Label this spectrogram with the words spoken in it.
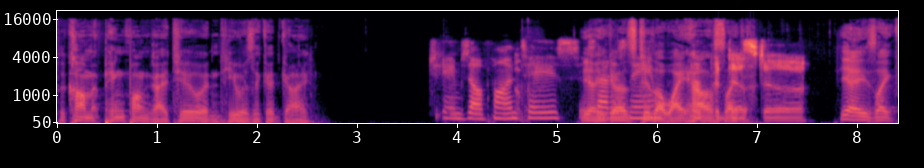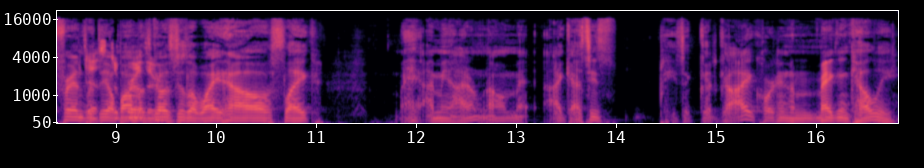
the Comet Ping Pong guy too and he was a good guy. James Alefantis. Is yeah, that he goes his to name? the White Or House like Podesta. Yeah, he's like friends with the Podesta Obamas. brothers. Goes to the White House. Like, hey, I mean, I don't know. I guess he's he's a good guy according to Megyn Kelly.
